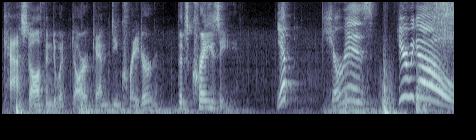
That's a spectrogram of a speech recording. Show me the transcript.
cast off into a dark, empty crater? That's crazy. Yep, sure is. Here we go!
